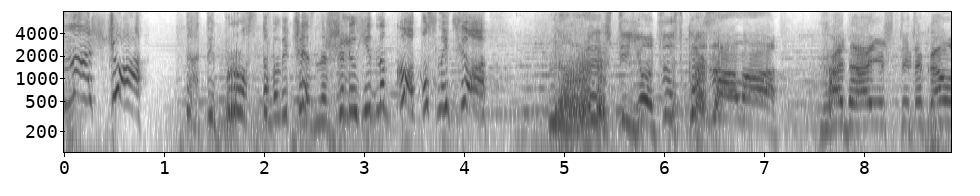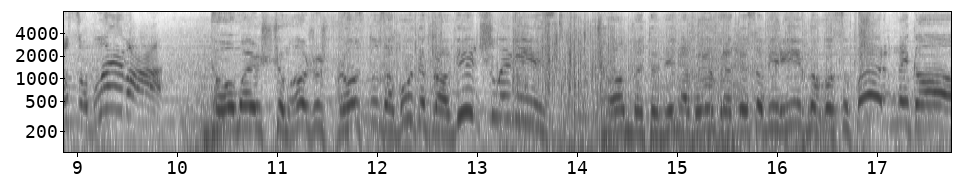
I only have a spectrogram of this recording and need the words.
Нащо? Та ти просто величезна жалюгідна капусниця! Нарешті я це сказала! Гадаєш, ти така особлива? Думаєш, що можеш просто забути про вічливість? Чом би тобі не вибрати собі рівного суперника?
